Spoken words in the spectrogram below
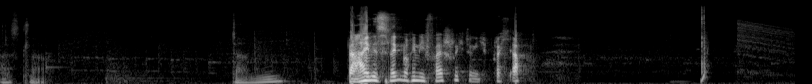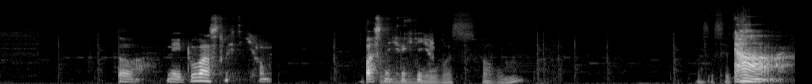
alles klar. Dann. Nein, es lenkt noch in die falsche Richtung. Ich brech ab. So, nee, du warst richtig rum. Du warst nicht richtig rum. Oh, was? Warum? Was ist jetzt? Ja.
